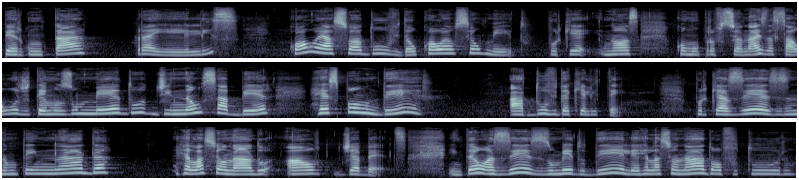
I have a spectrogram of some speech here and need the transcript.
perguntar para eles qual é a sua dúvida ou qual é o seu medo. Porque nós, como profissionais da saúde, temos o medo de não saber responder à dúvida que ele tem. Porque às vezes não tem nada relacionado ao diabetes. Então, às vezes, o medo dele é relacionado ao futuro,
